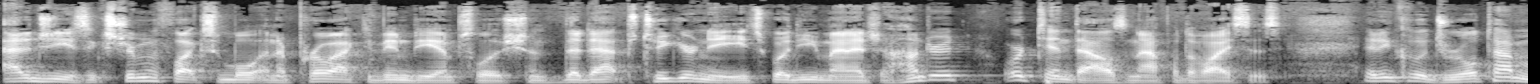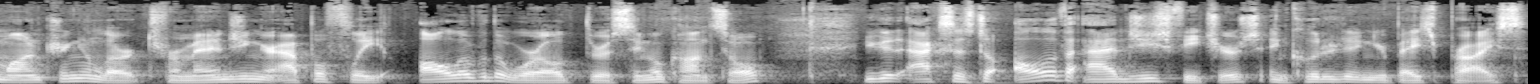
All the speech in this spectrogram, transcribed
Addigy is extremely flexible and a proactive MDM solution that adapts to your needs whether you manage 100 or 10,000 Apple devices. It includes real time monitoring alerts for managing your Apple fleet all over the world through a single console. You get access to all of Addigy's features included in your base price,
